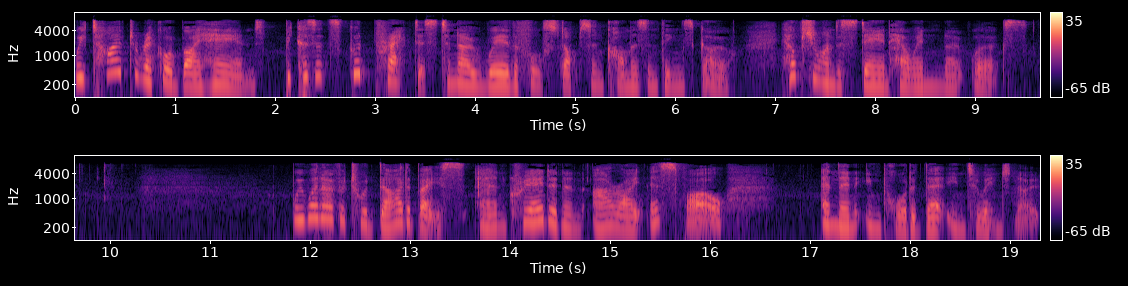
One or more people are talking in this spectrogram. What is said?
We typed a record by hand because it's good practice to know where the full stops and commas and things go. Helps you understand how EndNote works. We went over to a database and created an RIS file and then imported that into EndNote.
